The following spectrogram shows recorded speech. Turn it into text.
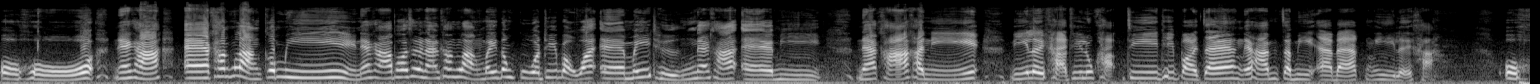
โอ้โหนะคะแอร์ข้างหลังก็มีนะคะเพราะฉะนั้นข้างหลังไม่ต้องกลัวที่บอกว่าแอร์ไม่ถึงนะคะแอร์มีนะคะคันนี้นี้เลยค่ะที่ลูกค้าที่ที่ปอยแจ้งนะคะจะมีแอร์แบ็กนี่เลยค่ะโอ้โห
